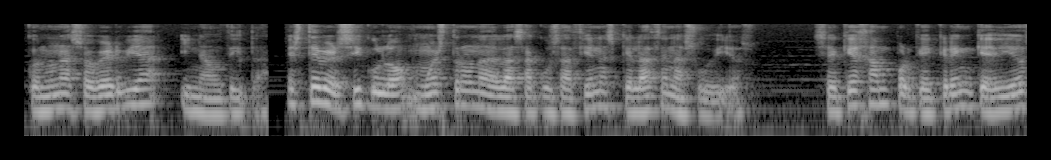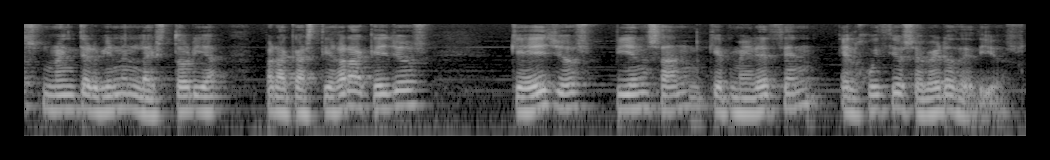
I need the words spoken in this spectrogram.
con una soberbia inaudita. Este versículo muestra una de las acusaciones que le hacen a su Dios. Se quejan porque creen que Dios no interviene en la historia para castigar a aquellos que ellos piensan que merecen el juicio severo de Dios.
